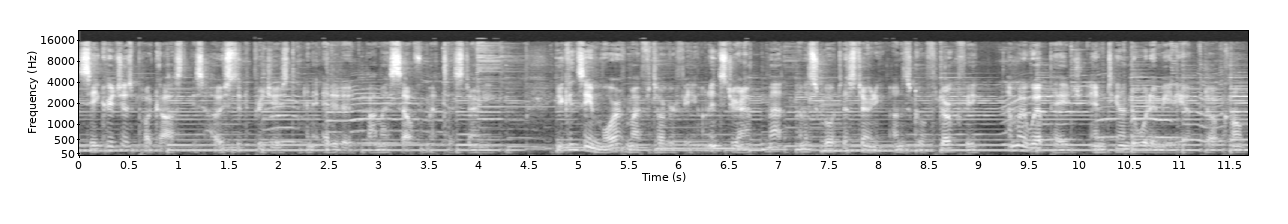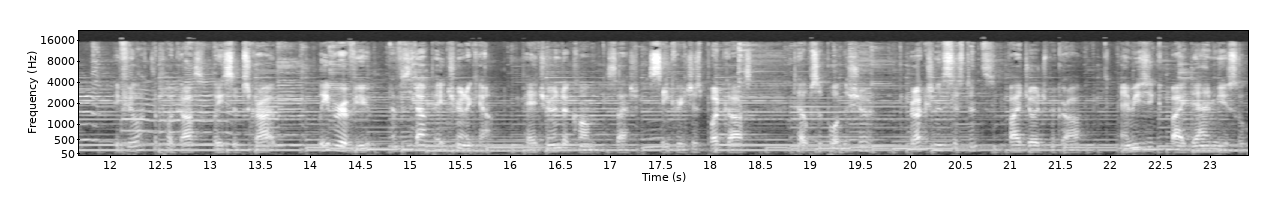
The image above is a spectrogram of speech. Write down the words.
Sea Creatures Podcast is hosted, produced, and edited by myself, Matt Testoni. You can see more of my photography on Instagram, matt underscore testoni underscore photography, and my webpage, mtunderwatermedia.com. If you like the podcast, please subscribe, leave a review, and visit our Patreon account, patreon.com slash seacreaturespodcast, to help support the show. Production assistance by George McGrath, and music by Dan Musel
